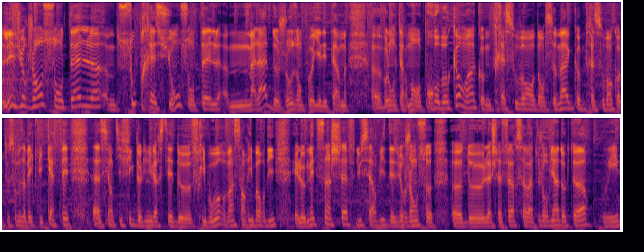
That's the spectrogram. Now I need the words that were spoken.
Les urgences sont-elles euh, sous pression? Sont-elles malades? J'ose employer des termes euh, volontairement provoquants, hein, comme très souvent dans ce mag, comme très souvent quand nous sommes avec les cafés euh, scientifiques de l'Université de Fribourg. Vincent Ribordi est le médecin-chef du service des urgences de l'HFR. Ça va toujours bien, docteur? Oui.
